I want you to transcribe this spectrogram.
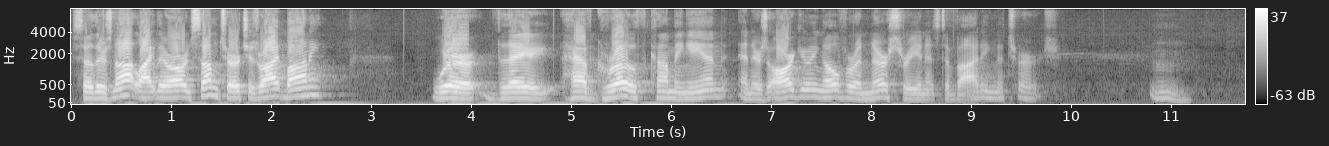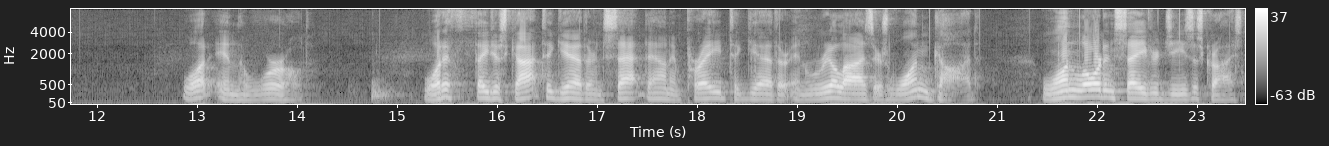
So there's not like there are in some churches, right, Bonnie? Where they have growth coming in and there's arguing over a nursery and it's dividing the church. Mm. What in the world? What if they just got together and sat down and prayed together and realized there's one God, one Lord and Savior, Jesus Christ,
